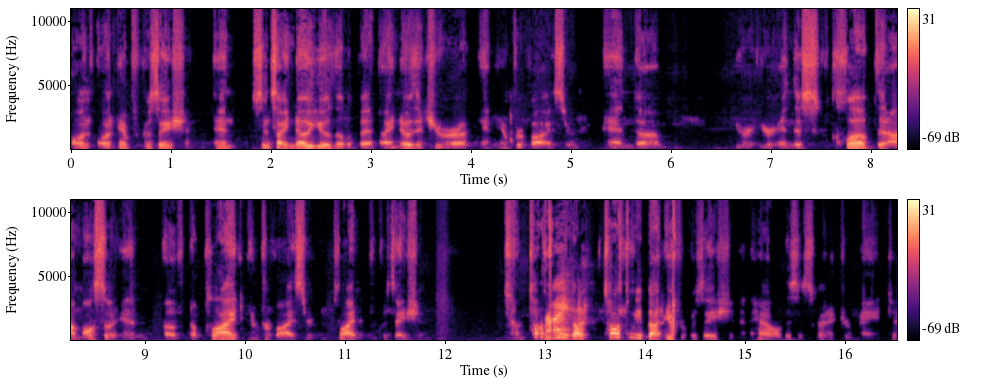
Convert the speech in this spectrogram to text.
on, on improvisation. And since I know you a little bit, I know that you're a, an improviser. And um, you're, you're in this club that I'm also in of applied improviser, applied improvisation. Talk to me about talk to me about improvisation and how this is going to germane to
